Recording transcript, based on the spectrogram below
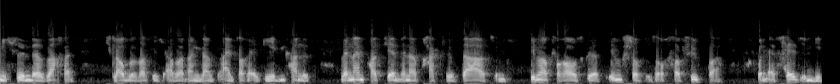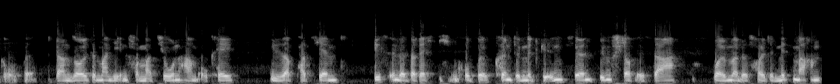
nicht Sinn der Sache. Ich glaube, was sich aber dann ganz einfach ergeben kann, ist, wenn ein Patient in der Praxis da ist und immer vorausgesetzt, Impfstoff ist auch verfügbar und er fällt in die Gruppe, dann sollte man die Information haben, okay, dieser Patient ist in der berechtigten Gruppe, könnte mit geimpft werden, Impfstoff ist da, wollen wir das heute mitmachen,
